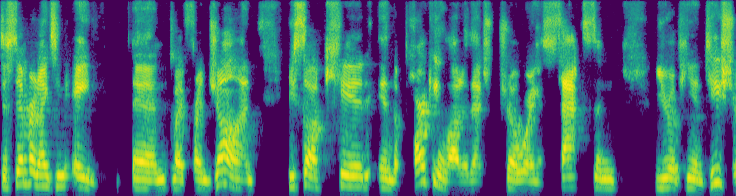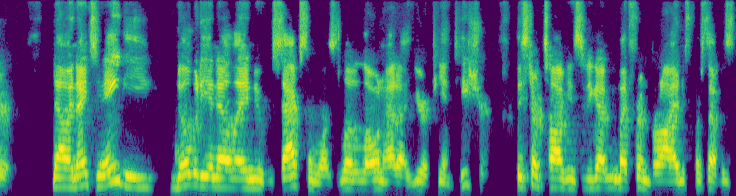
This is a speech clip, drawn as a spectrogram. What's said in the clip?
December 1980, and my friend John, he saw a kid in the parking lot of that show wearing a Saxon European T-shirt. Now, in 1980, nobody in LA knew who Saxon was, let alone had a European T-shirt. They start talking. So you got my friend Brian. Of course, that was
